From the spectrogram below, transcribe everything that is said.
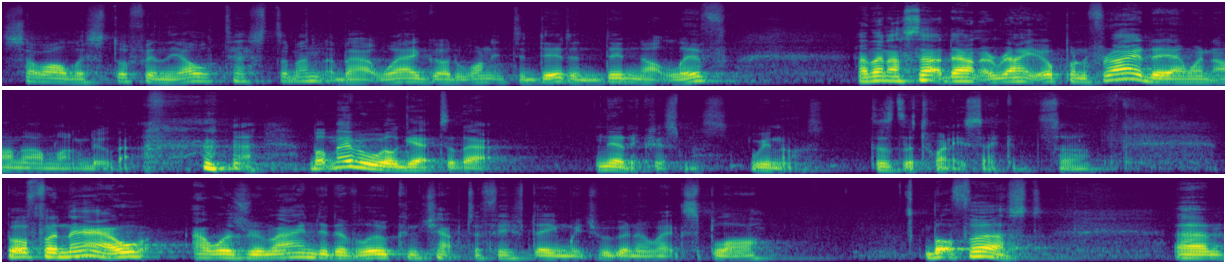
saw all this stuff in the Old Testament about where God wanted to did and did not live. And then I sat down to write up on Friday and went, oh no, I'm not going to do that. but maybe we'll get to that near the Christmas. We know. There's the 22nd. So. But for now, I was reminded of Luke in chapter 15, which we're going to explore. But first, um,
